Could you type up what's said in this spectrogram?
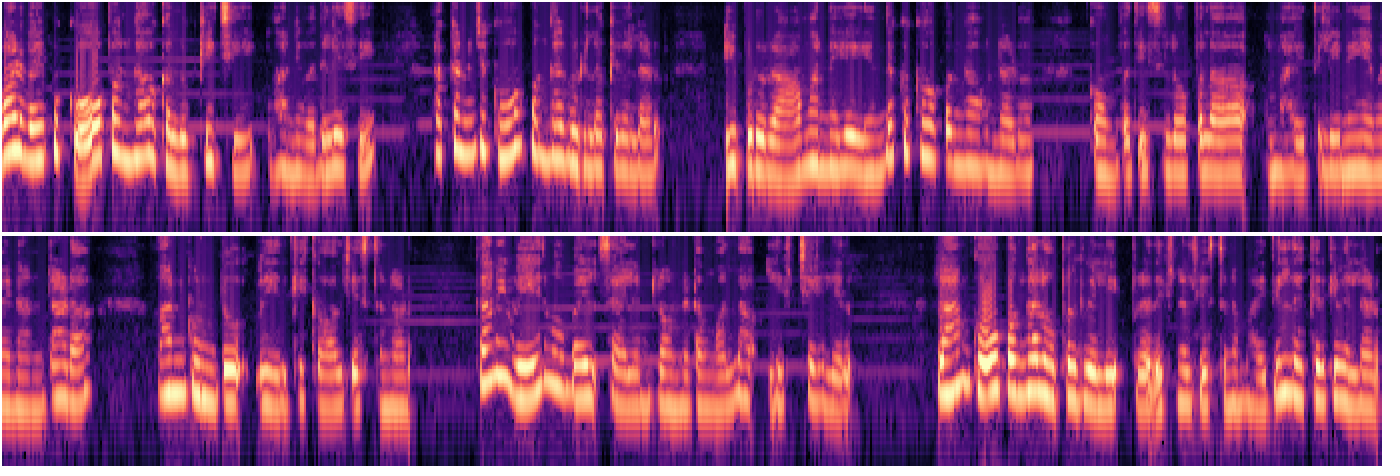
వాడి వైపు కోపంగా ఒక లుక్ ఇచ్చి వాడిని వదిలేసి అక్కడి నుంచి కోపంగా గుడిలోకి వెళ్ళాడు. ఇప్పుడు రామన్నయ్య ఎందుకు కోపంగా ఉన్నాడు? కొంపతీసి లోపల మైథిలిని ఏమైనా అంటాడా? అనుకుంటూ వేదికి కాల్ చేస్తున్నాడు. కానీ వేరు మొబైల్ సైలెంట్లో ఉండటం వల్ల లిఫ్ట్ చేయలేదు. రామ్ కోపంగా లోపలికి వెళ్ళి ప్రదక్షిణలు చేస్తున్న మైథిలి దగ్గరికి వెళ్ళాడు.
